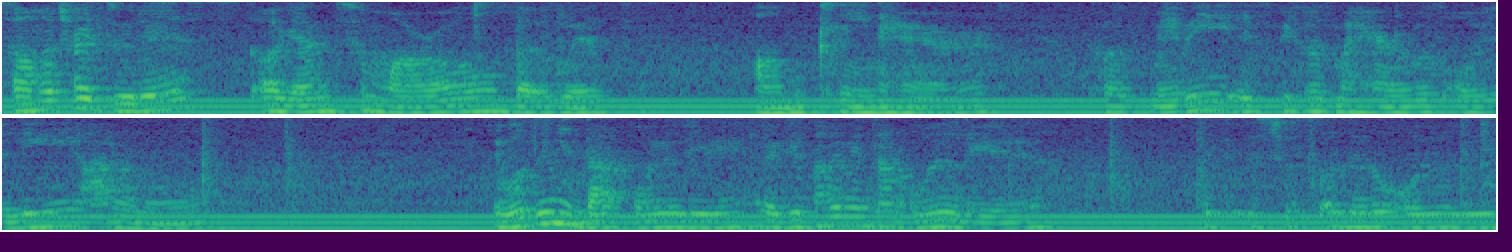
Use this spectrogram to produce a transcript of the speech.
So I'm gonna try to do this again tomorrow, but with um clean hair, cause maybe it's because my hair was oily. I don't know. It wasn't even that oily. Like it's not even that oily. Like it's just a little oily.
